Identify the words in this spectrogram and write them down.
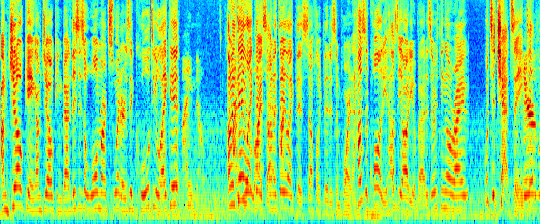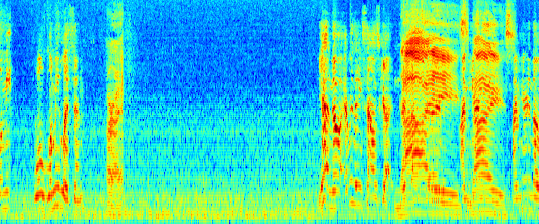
I'm joking. I'm joking, bad. This is a Walmart sweater. Is it cool? Do you like it? I know. On a I day like like this, on a day I- like this, stuff like that is important. How's the quality? How's the audio, bad? Is everything all right? What's the chat say? Here, let me well let me listen. All right. Yeah, no, everything sounds good. It sounds good. Nice. I'm hearing, nice. I'm hearing the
